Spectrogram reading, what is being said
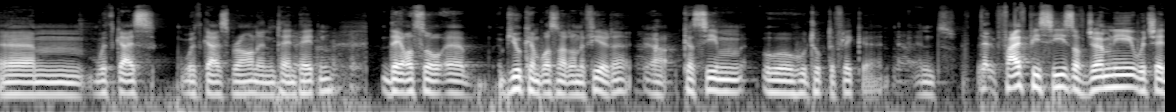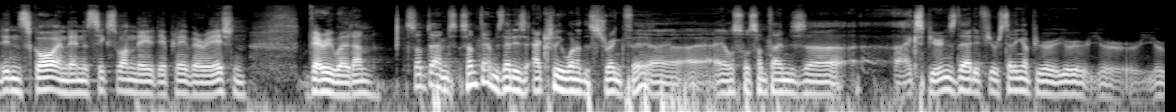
um, with guys with guys Brown and Tane Payton. They also uh, Buchamp was not on the field. Eh? Yeah. Cassiem who, who took the flick, uh, and five PCs of Germany which they didn't score, and then the sixth one they, they play variation. Very well done. sometimes sometimes that is actually one of the strengths. Eh? I, I- also sometimes uh, experience that if you're setting up your your your your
